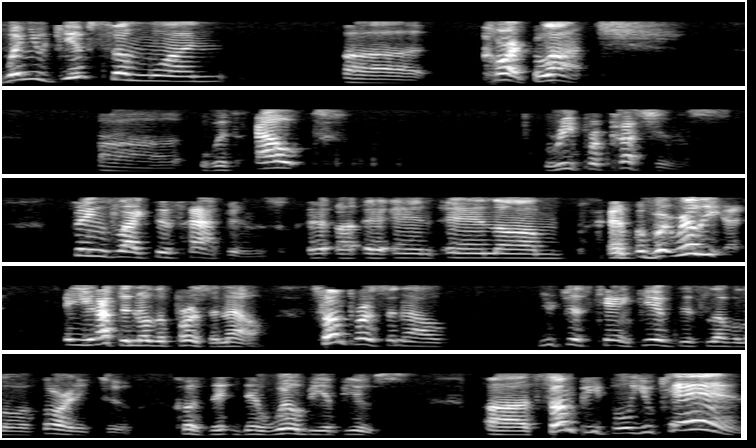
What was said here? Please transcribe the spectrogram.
when you give someone uh, carte blanche uh, without repercussions. Things like this happens, uh, uh, and and um and but really, you have to know the personnel. Some personnel you just can't give this level of authority to because th- there will be abuse. Uh, some people you can,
